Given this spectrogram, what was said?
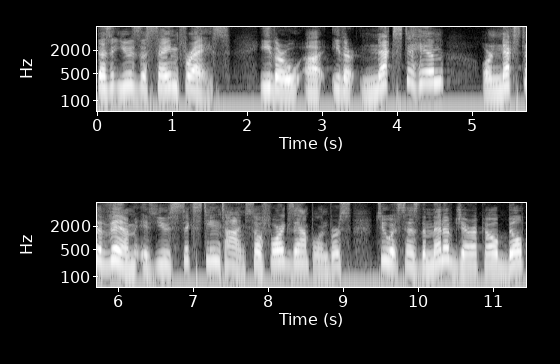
does it use the same phrase. Either, uh, either next to him or next to them is used 16 times. So, for example, in verse 2, it says, The men of Jericho built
